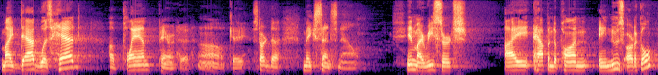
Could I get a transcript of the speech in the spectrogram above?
My dad was head of Planned Parenthood. Oh, okay. Starting to make sense now. In my research, I happened upon a news article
